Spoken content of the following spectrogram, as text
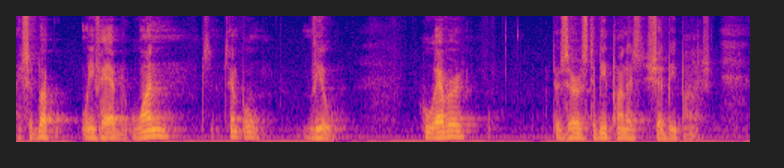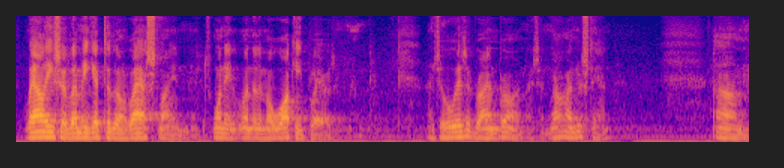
I said, look, we've had one simple view whoever deserves to be punished should be punished. Well, he said, let me get to the last line. It's one of, one of the Milwaukee players. I said, who is it? Ryan Braun. I said, well, I understand. Um,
